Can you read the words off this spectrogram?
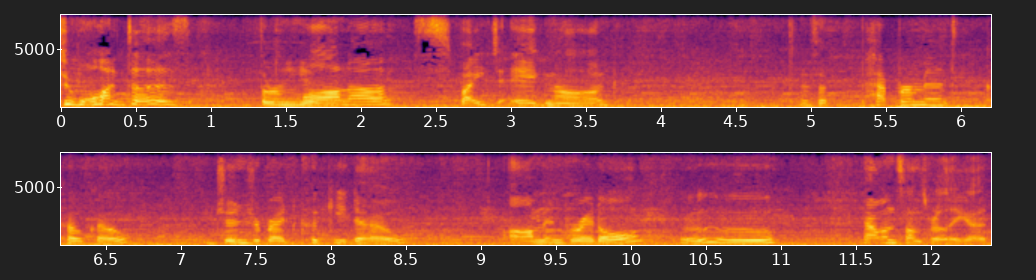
Duantas Thermana spiked eggnog. There's a peppermint cocoa, gingerbread cookie dough, almond brittle. Ooh, that one sounds really good.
